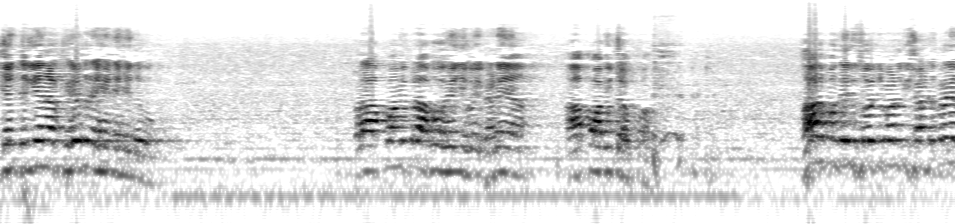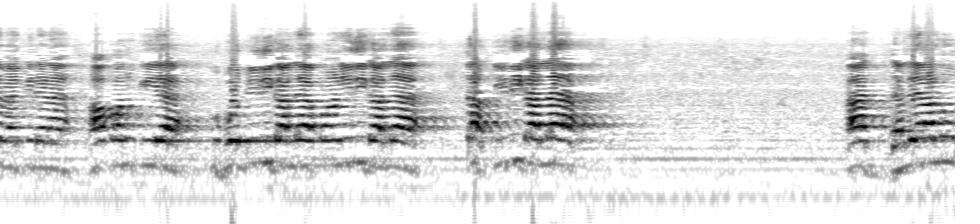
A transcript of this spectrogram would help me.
ਜ਼ਿੰਦਗੀ ਨਾਲ ਖੇਡ ਰਹੇ ਨੇ ਇਹ ਲੋਕ। ਪਰ ਆਪਾਂ ਵੀ ਭਰਾਵੋ ਇਹ ਜਿਹੇ ਹੋਏ ਖੜੇ ਆ। ਆਪਾਂ ਵੀ ਚੁੱਪ ਹਰ ਬੰਦੇ ਦੀ ਸੋਚ ਬਣ ਕੇ ਛੱਡ ਪਰੇ ਮੈਂ ਕੀ ਲੈਣਾ ਆਪਾਂ ਨੂੰ ਕੀ ਹੈ? ਕੋਈ ਬੋਲੀ ਦੀ ਗੱਲ ਹੈ, ਪਾਣੀ ਦੀ ਗੱਲ ਹੈ, ਧਰਤੀ ਦੀ ਗੱਲ ਹੈ। ਆ ਜਲਿਆ ਨੂੰ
